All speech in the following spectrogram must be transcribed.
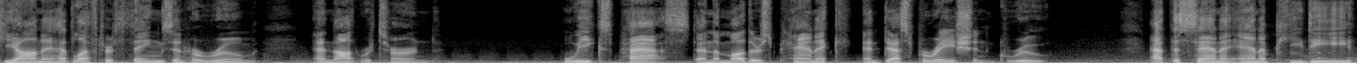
Kiana had left her things in her room and not returned. Weeks passed, and the mother's panic and desperation grew. At the Santa Ana PD,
